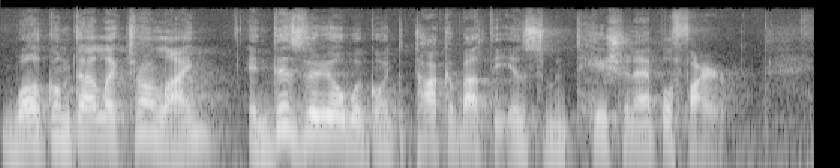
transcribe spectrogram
Welcome to iLectureOnline. In this video, we're going to talk about the instrumentation amplifier.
